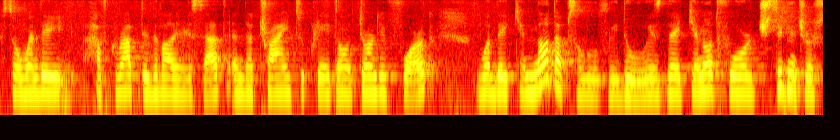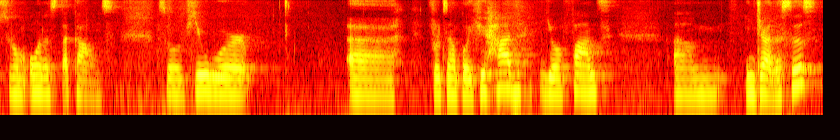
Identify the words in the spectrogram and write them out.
so when they have corrupted the validator set and they're trying to create an alternative fork, what they cannot absolutely do is they cannot forge signatures from honest accounts. So if you were, uh, for example, if you had your funds um, in Genesis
